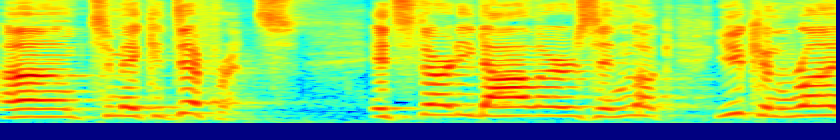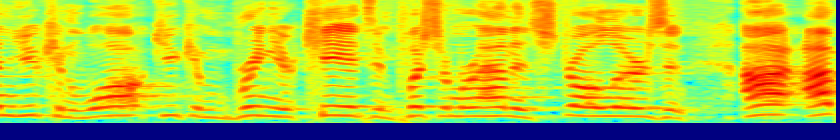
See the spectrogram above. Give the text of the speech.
um, to make a difference. It's $30, and look, you can run, you can walk, you can bring your kids and push them around in strollers. And I,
